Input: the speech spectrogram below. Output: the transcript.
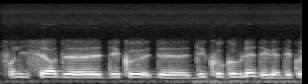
fournisseurs d'éco de d'éco gobelets, d'éco.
